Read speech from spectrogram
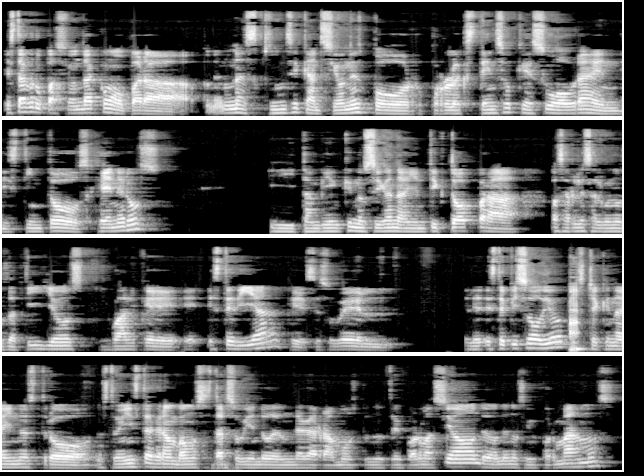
esta agrupación da como para poner unas 15 canciones por, por lo extenso que es su obra en distintos géneros. Y también que nos sigan ahí en TikTok para pasarles algunos datillos. Igual que eh, este día que se sube este episodio, pues chequen ahí nuestro, nuestro Instagram. Vamos a estar subiendo de dónde agarramos pues, nuestra información, de dónde nos informamos.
